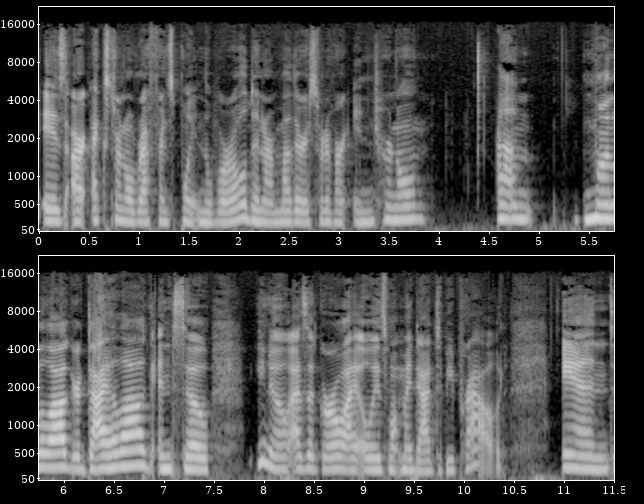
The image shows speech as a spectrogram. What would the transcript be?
is our external reference point in the world, and our mother is sort of our internal um, monologue or dialogue. And so, you know, as a girl, I always want my dad to be proud. And,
